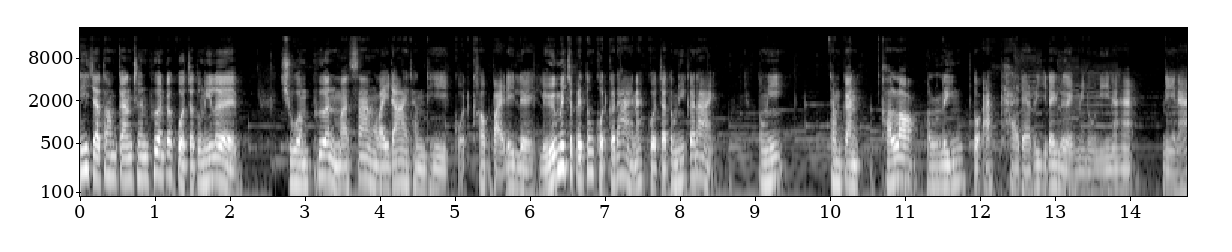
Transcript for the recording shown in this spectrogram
ที่จะทำการเชิญเพื่อนก็กดจากตรงนี้เลยชวนเพื่อนมาสร้างไรายได้ทันทีกดเข้าไปได้เลย หรือไม่จะเป็นต้องกดก็ได้นะ กดจากตรงนี้ก็ได้ ตรงนี้ทำการคลอกลิงก์ตัวแอป t i d a r y ได้เลยเมนูนี้นะฮะ นี่นะ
